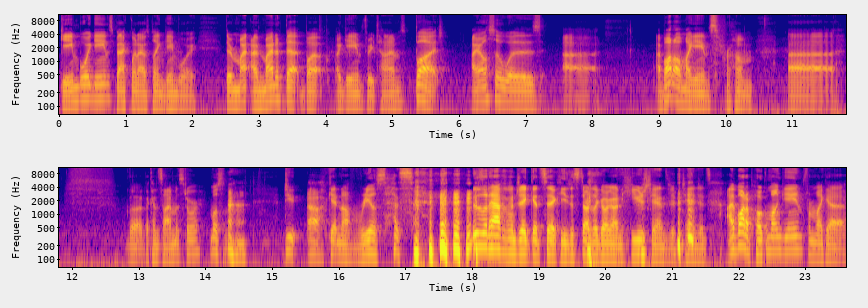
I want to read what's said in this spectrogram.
Game Boy games back when I was playing Game Boy. There might I might have bet bought a game three times, but I also was uh, I bought all my games from uh, the the consignment store. Most of them. Uh-huh. Dude, oh, getting off real. this is what happens when Jake gets sick. He just starts like going on huge tang- tangents. I bought a Pokemon game from like a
